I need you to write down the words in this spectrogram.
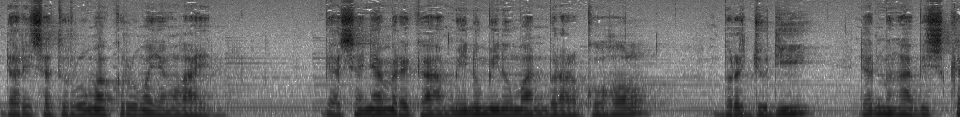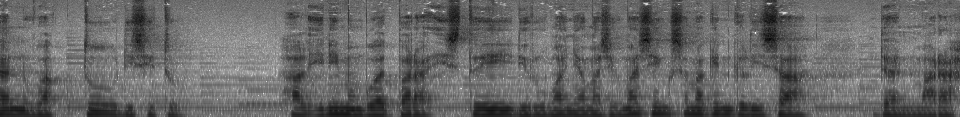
dari satu rumah ke rumah yang lain. Biasanya mereka minum minuman beralkohol, berjudi, dan menghabiskan waktu di situ. Hal ini membuat para istri di rumahnya masing-masing semakin gelisah dan marah.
